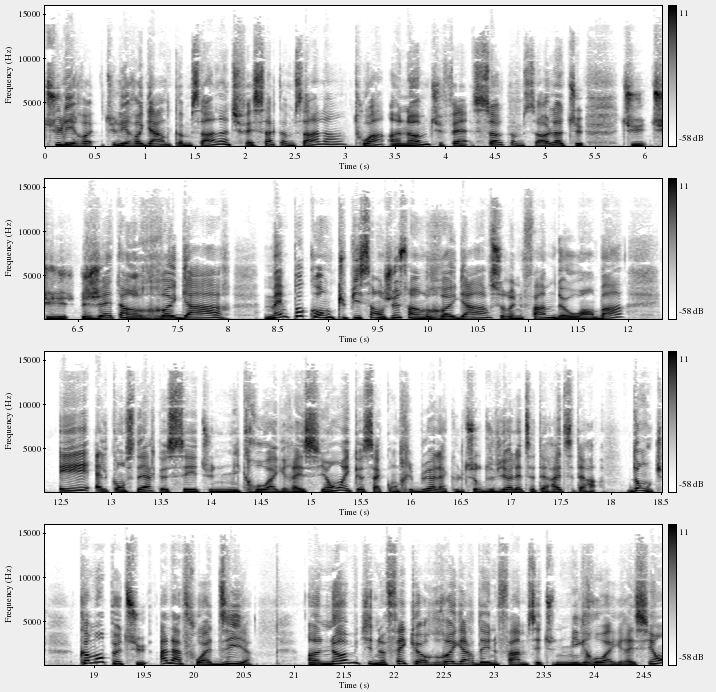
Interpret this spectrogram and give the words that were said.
tu les re- tu les regardes comme ça là, tu fais ça comme ça là, toi un homme tu fais ça comme ça là, tu tu tu jettes un regard même pas concupiscent, juste un regard sur une femme de haut en bas et elle considère que c'est une micro-agression et que ça contribue à la culture du viol, etc., etc. Donc, comment peux-tu à la fois dire un homme qui ne fait que regarder une femme, c'est une micro-agression,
